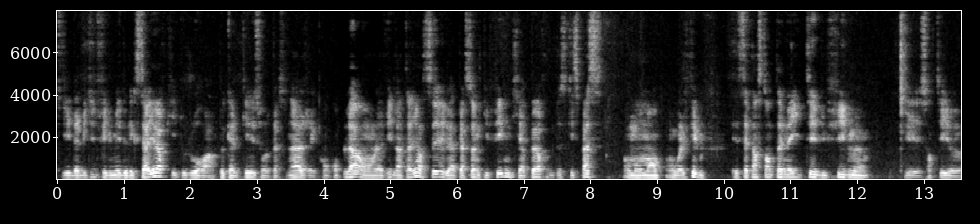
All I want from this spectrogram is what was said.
qui est d'habitude filmé de l'extérieur, qui est toujours un peu calqué sur le personnage et qu'on là on la vit de l'intérieur. C'est la personne qui filme qui a peur de ce qui se passe au moment où elle filme. Et cette instantanéité du film qui est sorti euh,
